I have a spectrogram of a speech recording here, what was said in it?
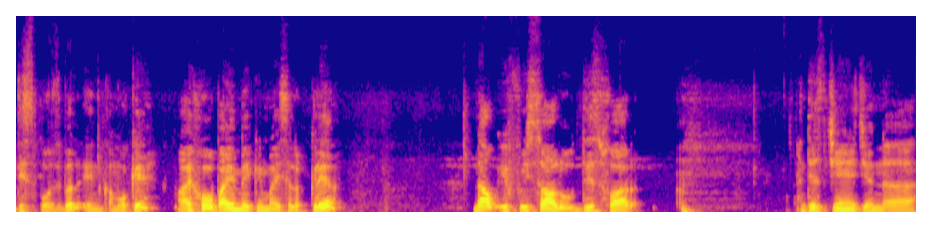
disposable income. Okay, I hope I am making myself clear now if we solve this for this change in uh,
